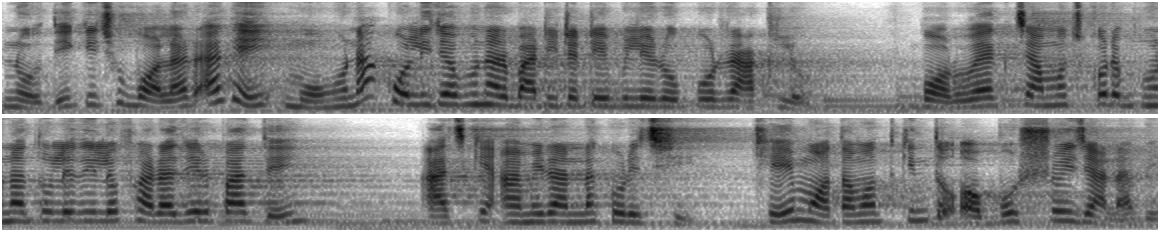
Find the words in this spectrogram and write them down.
নদী কিছু বলার আগেই মোহনা কলিজা ভুনার বাটিটা টেবিলের ওপর রাখল। বড় এক চামচ করে ভুনা তুলে দিল ফারাজের পাতে। আজকে আমি রান্না করেছি, খেয়ে মতামত কিন্তু অবশ্যই জানাবে।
